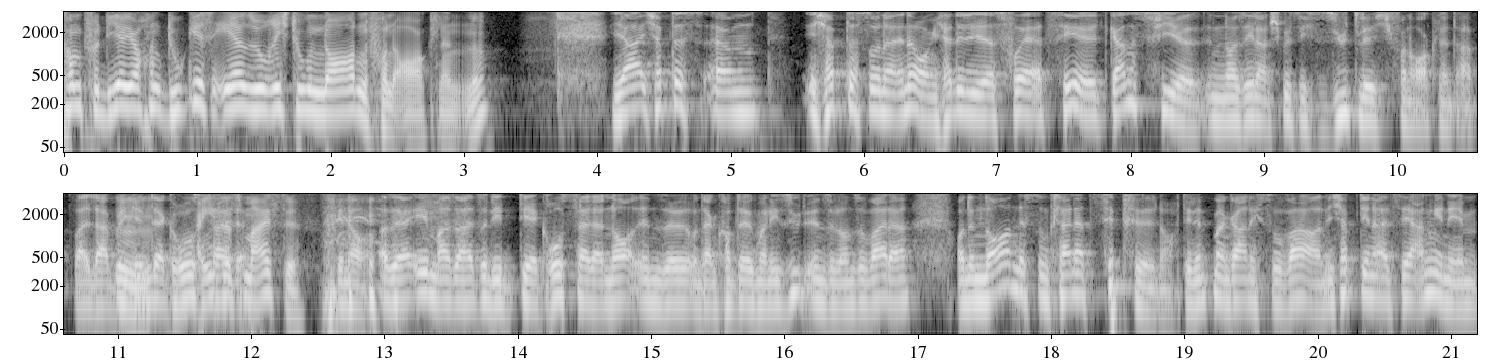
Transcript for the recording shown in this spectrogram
kommt für dir, Jochen, du gehst eher so Richtung Norden von Auckland, ne? Ja, ich habe das, ähm, ich habe das so in Erinnerung. Ich hatte dir das vorher erzählt. Ganz viel in Neuseeland spielt sich südlich von Auckland ab, weil da beginnt mhm. der Großteil. Eigentlich das meiste. Genau. Also ja eben, also halt so die, der Großteil der Nordinsel und dann kommt ja irgendwann die Südinsel und so weiter. Und im Norden ist so ein kleiner Zipfel noch, den nimmt man gar nicht so wahr. Und ich habe den als sehr angenehm,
